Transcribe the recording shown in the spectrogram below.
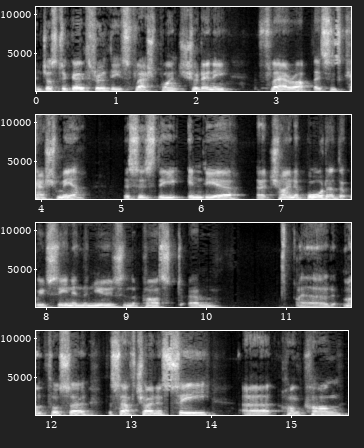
And just to go through these flashpoints, should any flare up, this is Kashmir. This is the India-China uh, border that we've seen in the news in the past um, uh, month or so, the South China Sea, uh, Hong Kong,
